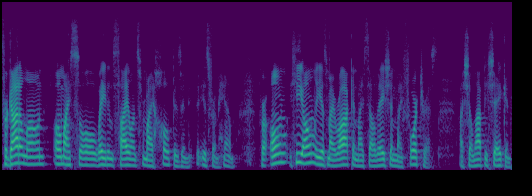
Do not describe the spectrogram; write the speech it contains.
For God alone, O oh my soul, wait in silence, for my hope is, in, is from him. For on, he only is my rock and my salvation, my fortress. I shall not be shaken.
